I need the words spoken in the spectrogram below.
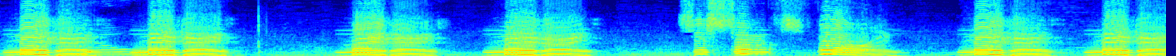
Mayday, mayday. Mayday. Systems failing. Mayday, mayday.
